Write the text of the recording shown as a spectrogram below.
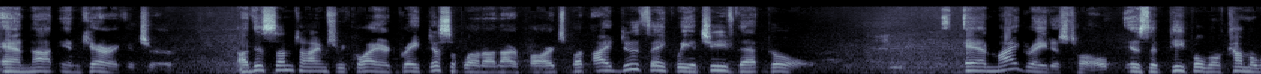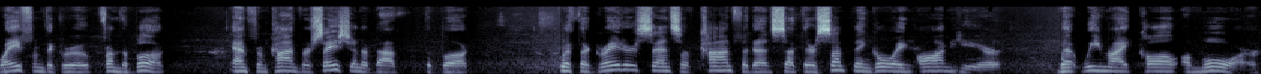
and not in caricature. Uh, this sometimes required great discipline on our parts, but I do think we achieved that goal. And my greatest hope is that people will come away from the group, from the book, and from conversation about the book with a greater sense of confidence that there's something going on here that we might call a more,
